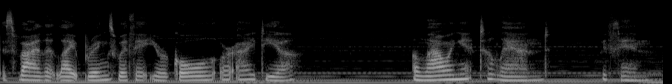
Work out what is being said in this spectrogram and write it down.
This violet light brings with it your goal or idea, allowing it to land within.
